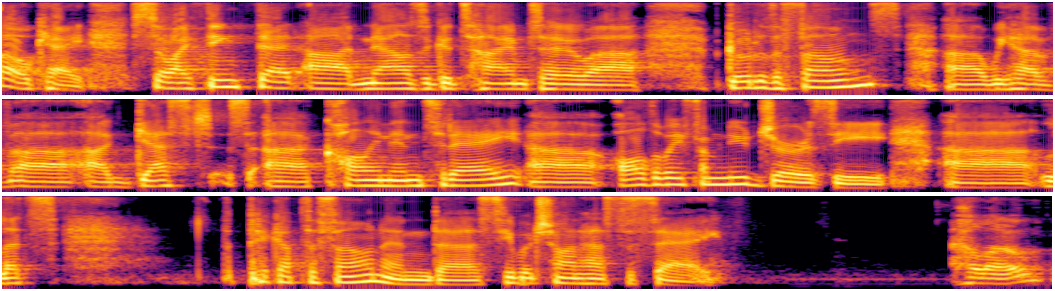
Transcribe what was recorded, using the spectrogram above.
Okay, so I think that uh, now is a good time to uh, go to the phones. Uh, we have uh, a guest uh, calling in today, uh, all the way from New Jersey. Uh, let's pick up the phone and uh, see what Sean has to say. Hello?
